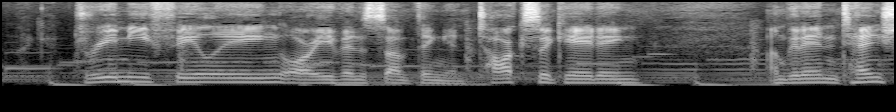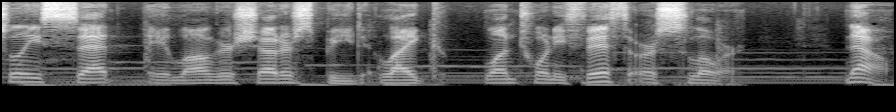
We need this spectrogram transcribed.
like a dreamy feeling or even something intoxicating, I'm going to intentionally set a longer shutter speed, like 125th or slower. Now,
